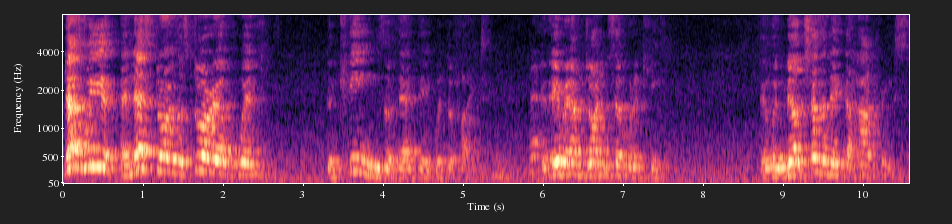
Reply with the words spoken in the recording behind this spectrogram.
That's where he is. And that story is a story of when the kings of that day went to fight. And Abraham joined himself with a king. And when Melchizedek, the high priest,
